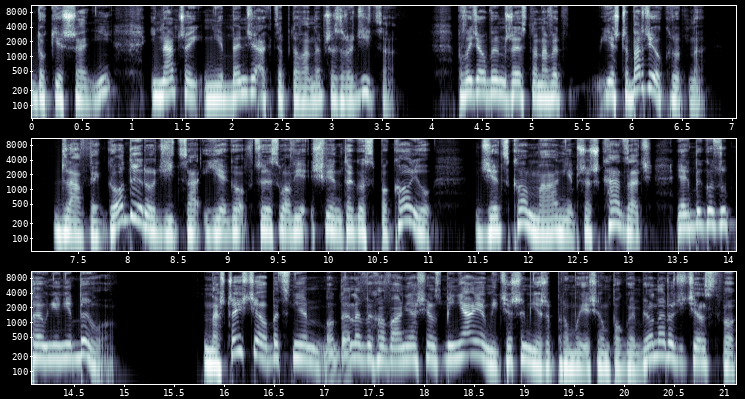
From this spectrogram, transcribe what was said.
do kieszeni, inaczej nie będzie akceptowane przez rodzica. Powiedziałbym, że jest to nawet jeszcze bardziej okrutne. Dla wygody rodzica i jego, w cudzysłowie, świętego spokoju, dziecko ma nie przeszkadzać, jakby go zupełnie nie było. Na szczęście obecnie modele wychowania się zmieniają i cieszy mnie, że promuje się pogłębione rodzicielstwo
